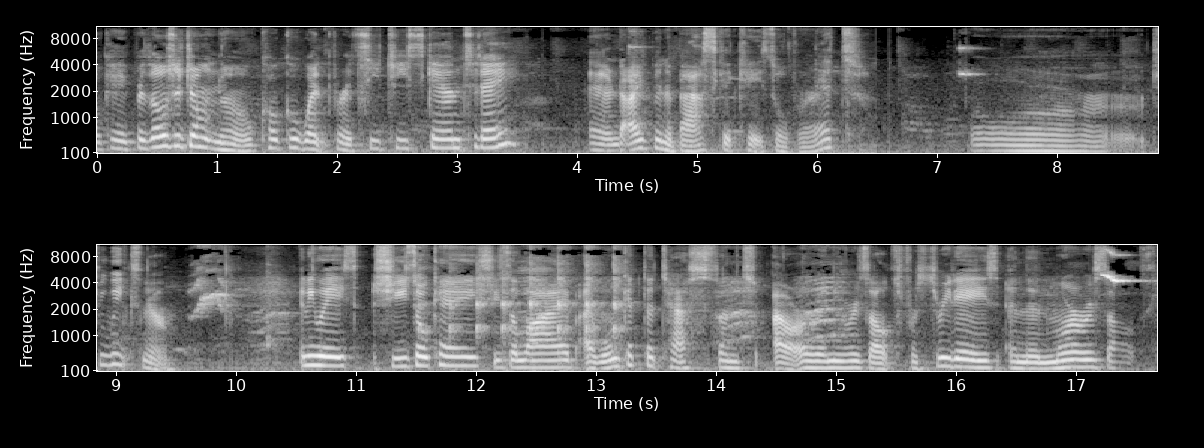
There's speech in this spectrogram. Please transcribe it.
Okay, for those who don't know, Coco went for a CT scan today, and I've been a basket case over it for two weeks now. Anyways, she's okay, she's alive. I won't get the tests or any results for three days, and then more results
